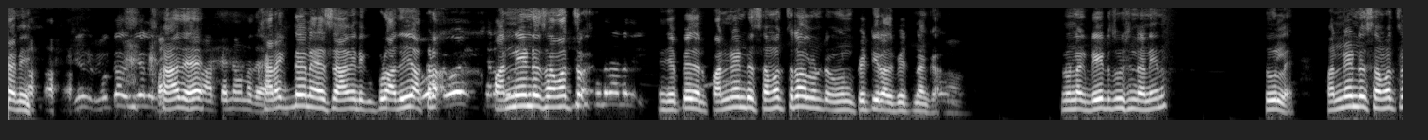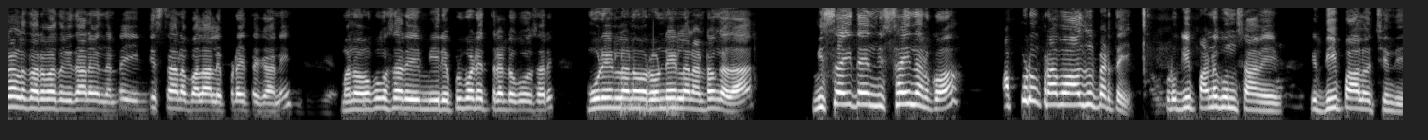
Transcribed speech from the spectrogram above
కానీ. కాదే. కరెక్టేనే స్వామి నీకు ఇప్పుడు అది అక్కడ పన్నెండు సంవత్సరాలు. నేను చెప్పేది పన్నెండు సంవత్సరాలు ఉంటా పెట్టిరు అది పెట్టినాక. నువ్వు నాకు డేట్ చూసిందా నేను? చూడలే. పన్నెండు సంవత్సరాల తర్వాత విధానం ఏంటంటే ఇంటి స్థాన బలాలు ఎప్పుడైతే కానీ మనం ఒక్కొక్కసారి మీరు ఎప్పుడు పడేస్తారంటే ఒక్కొక్కసారి మూడేళ్ళను రెండేళ్ళని అంటాం కదా మిస్ అయితే మిస్ అయింది అనుకో అప్పుడు ప్రభావాలు చూపెడతాయి. ఇప్పుడు ఈ పండుగ ఉంది స్వామి ఈ దీపాలు వచ్చింది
